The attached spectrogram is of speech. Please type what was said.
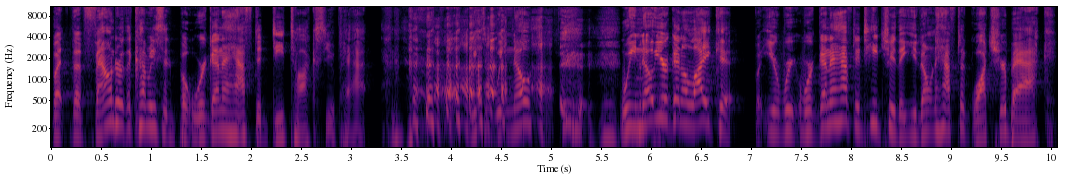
But the founder of the company said, "But we're going to have to detox you, Pat. we, we, know, we know you're going to like it, but we're going to have to teach you that you don't have to watch your back.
